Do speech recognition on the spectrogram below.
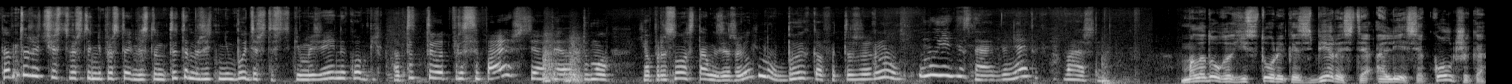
Там тоже чувствуешь, что непростое место, но ты там жить не будешь, то есть музейный комплекс. А тут ты вот просыпаешься, вот я думала, я проснулась там, где жил, ну, Быков, это же, ну, ну, я не знаю, для меня это важно. Маладога гісторыка з берасця Алеся Колчыка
